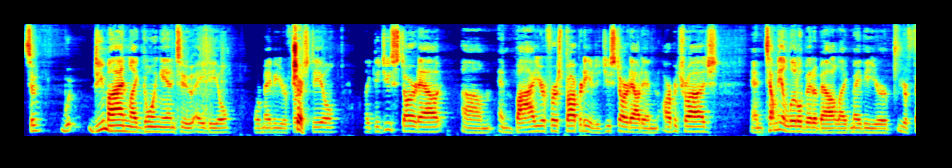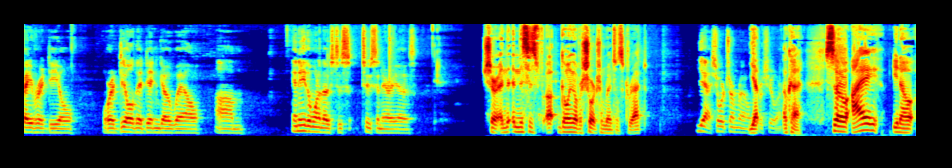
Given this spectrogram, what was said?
So do you mind like going into a deal or maybe your first sure. deal? Like, did you start out um, and buy your first property or did you start out in arbitrage? And tell me a little bit about like maybe your your favorite deal or a deal that didn't go well um, in either one of those two, two scenarios. Sure, and and this is uh, going over short term rentals, correct? Yeah, short term rentals yep. for sure. Okay, so I you know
